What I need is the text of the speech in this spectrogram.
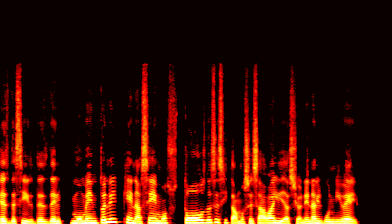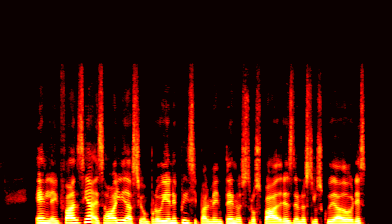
Es decir, desde el momento en el que nacemos, todos necesitamos esa validación en algún nivel. En la infancia, esa validación proviene principalmente de nuestros padres, de nuestros cuidadores,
